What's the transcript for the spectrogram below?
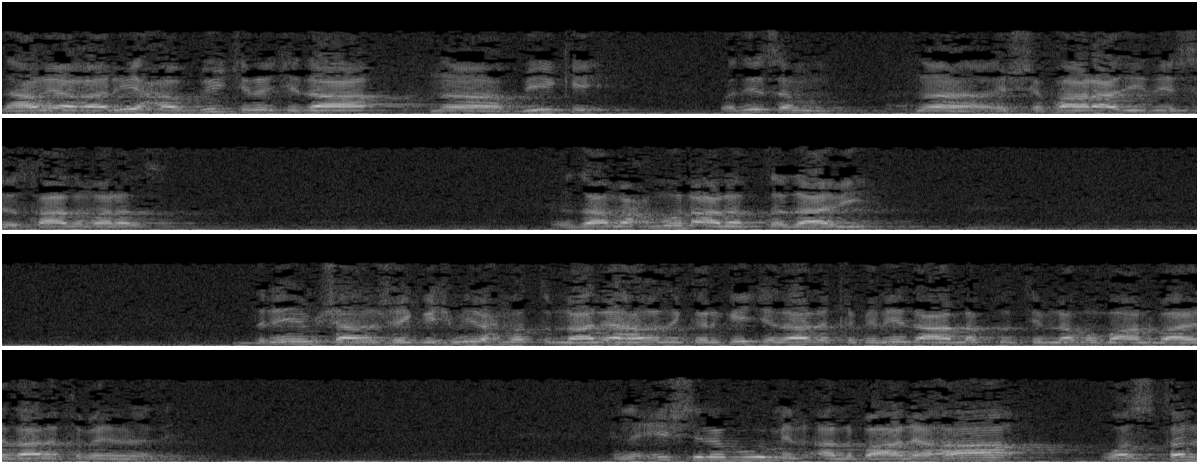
ناغی غری حبی چر چدا نہ بی کی ودی سم نہ شفار آدی دی سسکاد مرض. دا محمود عالت تداوی دریم شان شیخ کشمیر احمد اللہ علیہ حاضر کر کے چداد قبل عالت تو تملا مبان باردار قبل نہ دے یعنی اشربو من البانہا وستن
